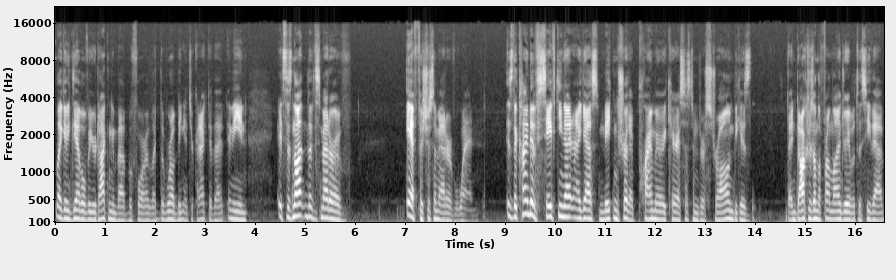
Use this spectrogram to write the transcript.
like an example of what you were talking about before, like the world being interconnected. That I mean, it's just not this matter of if; it's just a matter of when. Is the kind of safety net, I guess, making sure that primary care systems are strong because then doctors on the front lines are able to see that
